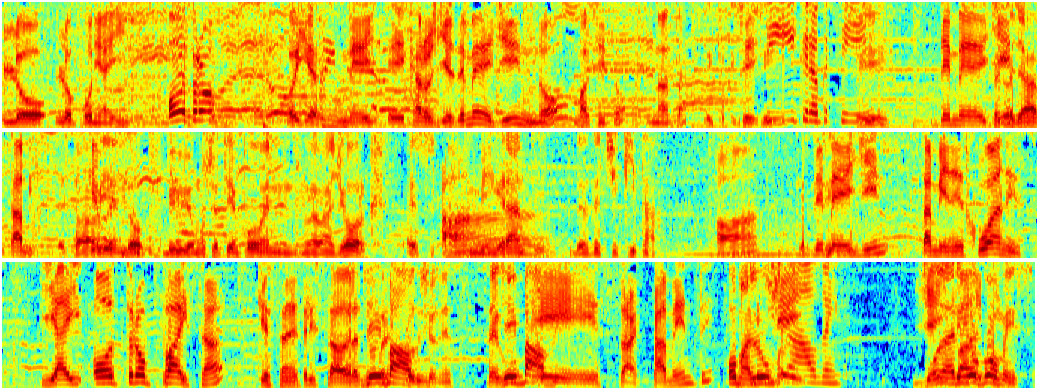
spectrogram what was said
Lo, lo pone ahí. Otro, oiga, Me- eh, Karol G es de Medellín, ¿no, Maxito? Nata. Sí, Sí, creo que sí. Sí. De Medellín. Pero ya también. estaba ¿Qué, viendo, vivió mucho tiempo en Nueva York. Es Ah. inmigrante desde chiquita. Ah, de Sí. Medellín también es Juanes. Y hay otro paisa que está en este listado de las J mejores Balvin. producciones. J Según, Balvin. Exactamente. O Maluma. J- Balvin. J o Darío Balvin. Gómez.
